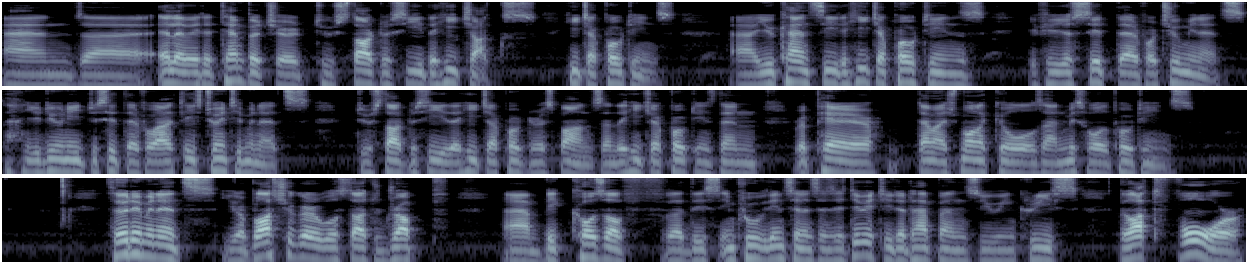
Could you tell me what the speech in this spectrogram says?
and uh, elevated temperature to start to see the heat shocks heat shock proteins. Uh, you can't see the heat shock proteins if you just sit there for two minutes. You do need to sit there for at least 20 minutes to start to see the heat shock protein response, and the heat shock proteins then repair damaged molecules and misfolded proteins. 30 minutes, your blood sugar will start to drop uh, because of uh, this improved insulin sensitivity that happens. You increase GLUT4,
